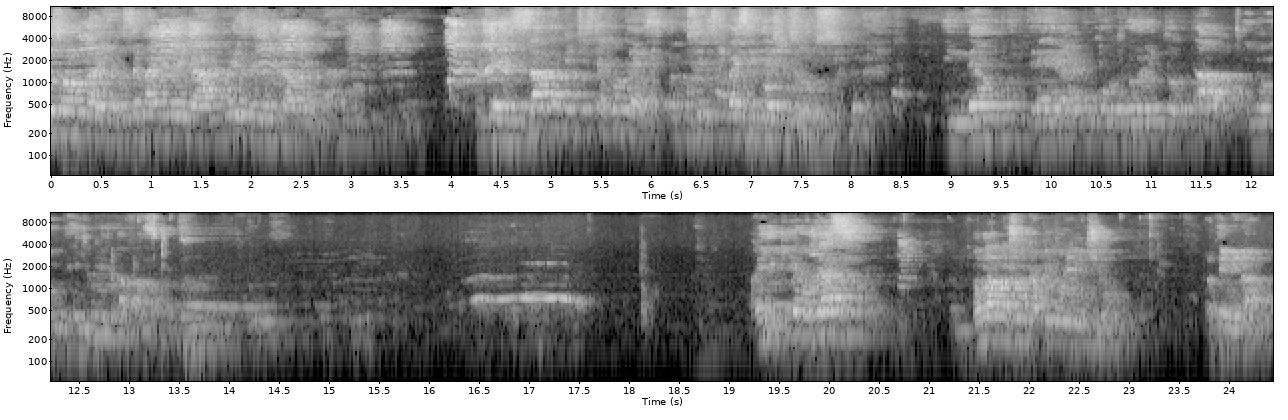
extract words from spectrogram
Jesus falou para ele: Você vai me negar três vezes a vontade. Porque é exatamente isso que acontece. Quando você diz que vai seguir a Jesus e não entrega o controle total e não entende o que ele está fazendo. Aí o que, que acontece? Vamos lá para João capítulo 21, para terminar.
